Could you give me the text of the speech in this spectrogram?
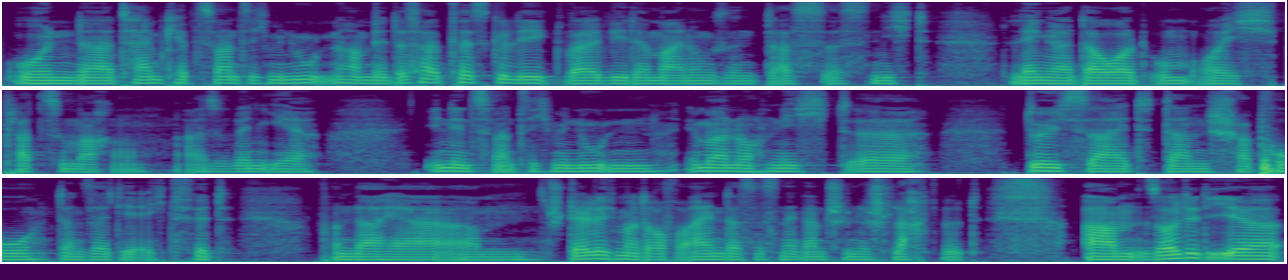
Und äh, Timecap 20 Minuten haben wir deshalb festgelegt, weil wir der Meinung sind, dass es nicht länger dauert, um euch platt zu machen. Also wenn ihr in den 20 Minuten immer noch nicht äh, durch seid, dann Chapeau, dann seid ihr echt fit. Von daher ähm, stellt euch mal darauf ein, dass es eine ganz schöne Schlacht wird. Ähm, solltet ihr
